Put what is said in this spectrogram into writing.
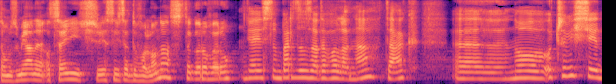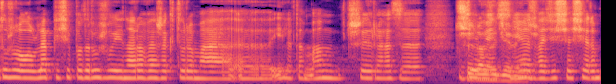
tą zmianę ocenić? Czy jesteś zadowolona z tego roweru? Ja jestem bardzo zadowolona, tak. E, no, oczywiście dużo lepiej się podróżuje na rowerze, który ma, e, ile tam mam? Trzy razy 3 9, razy 9. nie? 27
